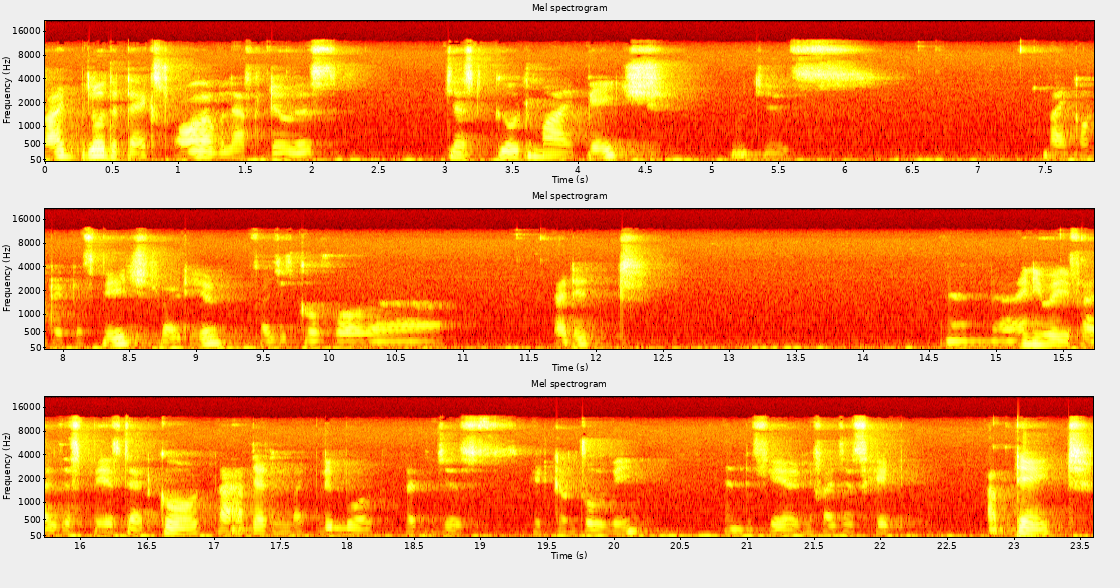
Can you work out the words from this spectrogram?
right below the text all I will have to do is just go to my page which is my contact us page right here. If I just go for uh, edit and uh, anyway if I just paste that code I have that in my clipboard. Let me just hit control V. And here if I just hit update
